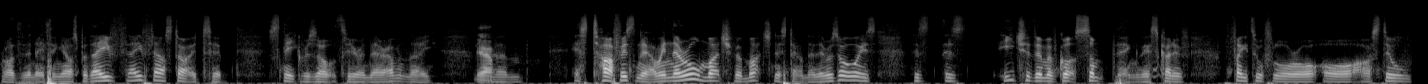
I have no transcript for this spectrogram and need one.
rather than anything else. But they've they've now started to sneak results here and there, haven't they? yeah, Um, it's tough, isn't it? I mean, they're all much of a muchness down there. There is always there's there's each of them have got something, this kind of fatal flaw, or, or are still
